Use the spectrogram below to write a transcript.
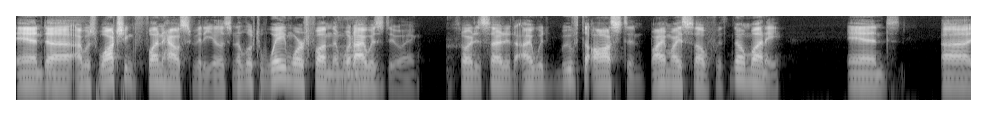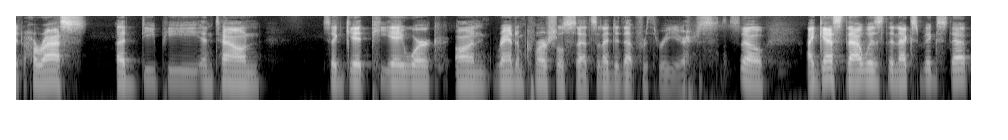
and uh, I was watching Funhaus videos, and it looked way more fun than what I was doing. So I decided I would move to Austin by myself with no money, and uh, harass a DP in town to get PA work on random commercial sets, and I did that for three years. So I guess that was the next big step.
